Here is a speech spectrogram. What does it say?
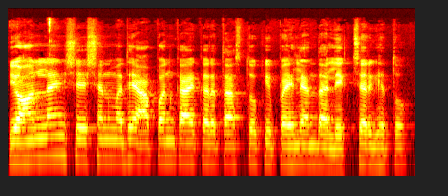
या ऑनलाईन सेशनमध्ये आपण काय करत असतो की पहिल्यांदा लेक्चर घेतो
